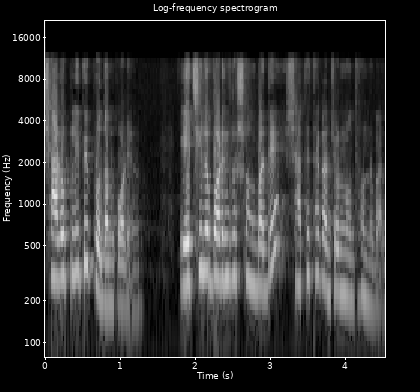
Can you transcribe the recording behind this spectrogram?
স্মারকলিপি প্রদান করেন। এ ছিল বরেন্দ্র সংবাদে। সাথে থাকার জন্য ধন্যবাদ।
